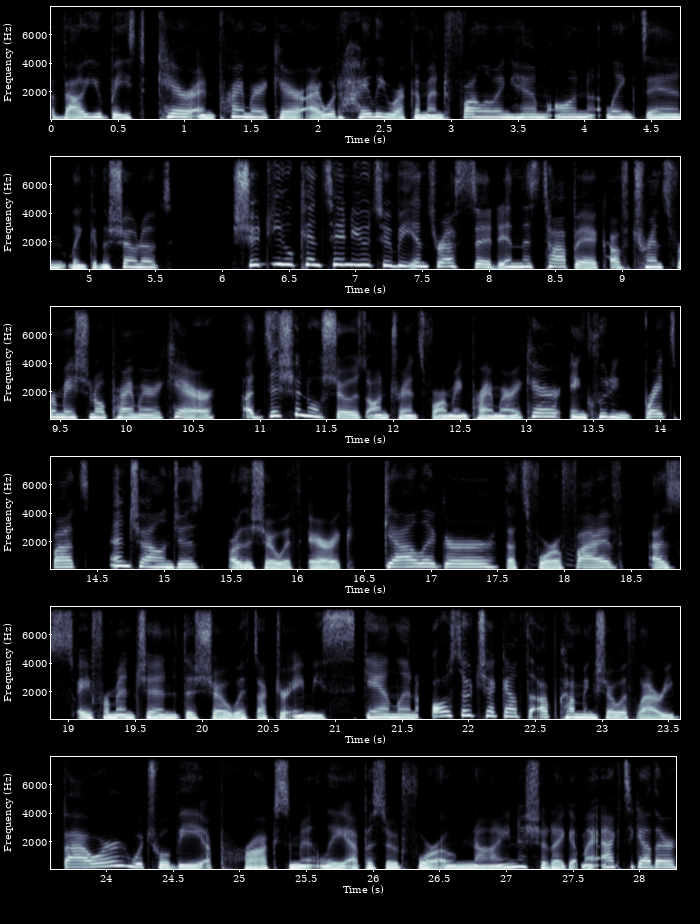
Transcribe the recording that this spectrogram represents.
value based care and primary care. I would highly recommend following him on LinkedIn, link in the show notes. Should you continue to be interested in this topic of transformational primary care, additional shows on transforming primary care, including bright spots and challenges, are the show with Eric Gallagher. That's 405. As aforementioned, the show with Dr. Amy Scanlan. Also, check out the upcoming show with Larry Bauer, which will be approximately episode 409, should I get my act together.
